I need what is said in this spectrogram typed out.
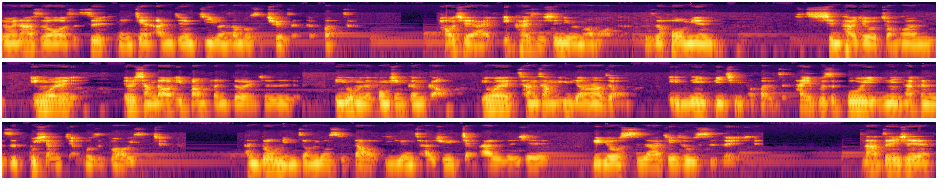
因为那时候是每件案件基本上都是确诊的患者，跑起来一开始心里会毛毛的，可是后面心态就转换，因为因为想到一般分队就是比我们的风险更高。因为常常遇到那种隐匿病情的患者，他也不是故意隐匿，他可能是不想讲或是不好意思讲。很多民众都是到医院才去讲他的这些旅游史啊、接触史这一些。那这一些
